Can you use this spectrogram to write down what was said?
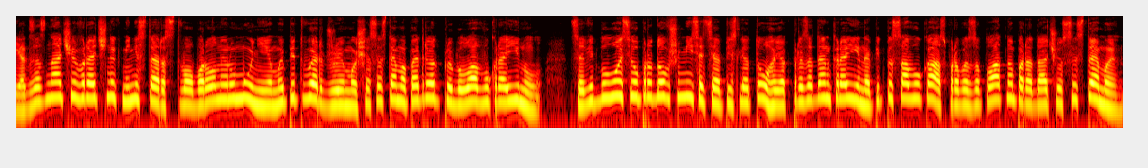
Як зазначив речник Міністерства оборони Румунії, ми підтверджуємо, що система Петріот прибула в Україну. Це відбулося упродовж місяця після того, як президент країни підписав указ про безоплатну передачу системи.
